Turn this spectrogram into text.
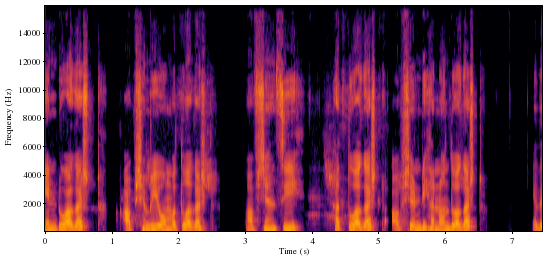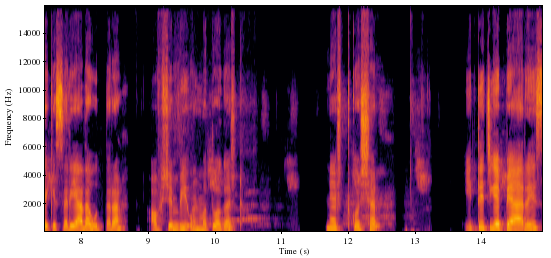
ಎಂಟು ಆಗಸ್ಟ್. ಆಪ್ಷನ್ ಬಿ ಒಂಬತ್ತು ಆಗಸ್ಟ್. ಆಪ್ಷನ್ ಸಿ ಹತ್ತು ಆಗಸ್ಟ್. ಆಪ್ಷನ್ ಡಿ ಹನ್ನೊಂದು ಆಗಸ್ಟ್. ಇದಕ್ಕೆ ಸರಿಯಾದ ಉತ್ತರ ಆಪ್ಷನ್ ಬಿ ಒಂಬತ್ತು ಆಗಸ್ಟ್. ನೆಕ್ಸ್ಟ್ ಕ್ವಶನ್ ಇತ್ತೀಚೆಗೆ ಪ್ಯಾರಿಸ್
